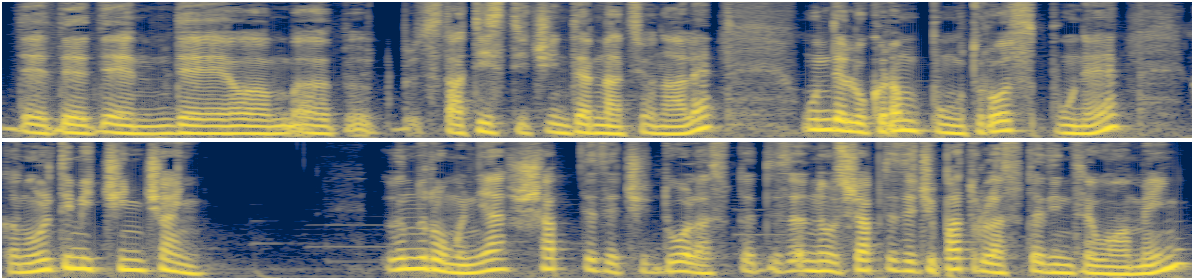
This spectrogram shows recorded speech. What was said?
de, de, de, de uh, statistici internaționale, unde lucrăm .ro spune că în ultimii 5 ani în România 72%, de, nu, 74% dintre oameni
